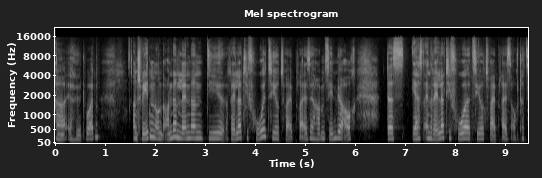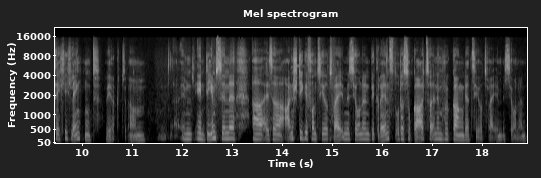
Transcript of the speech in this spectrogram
äh, erhöht worden. An Schweden und anderen Ländern, die relativ hohe CO2-Preise haben, sehen wir auch, dass erst ein relativ hoher CO2-Preis auch tatsächlich lenkend wirkt. Ähm, in, in, dem Sinne, äh, also Anstiege von CO2-Emissionen begrenzt oder sogar zu einem Rückgang der CO2-Emissionen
